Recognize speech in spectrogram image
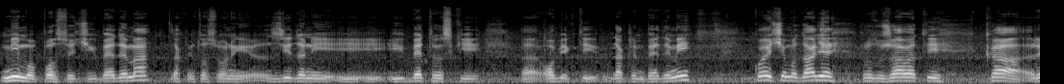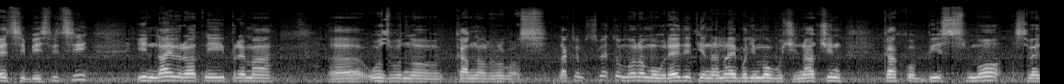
mimo postojećih bedema, dakle to su oni zidani i, i betonski e, objekti, dakle bedemi, koje ćemo dalje produžavati ka reci Bistrici i najverovatnije prema e, uzvodno kanal Rogos. Dakle, sve to moramo urediti na najbolji mogući način kako bismo sve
